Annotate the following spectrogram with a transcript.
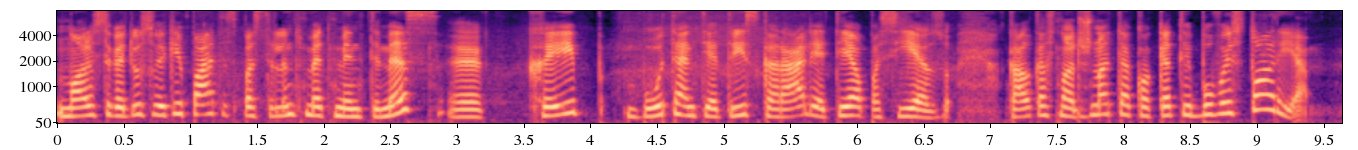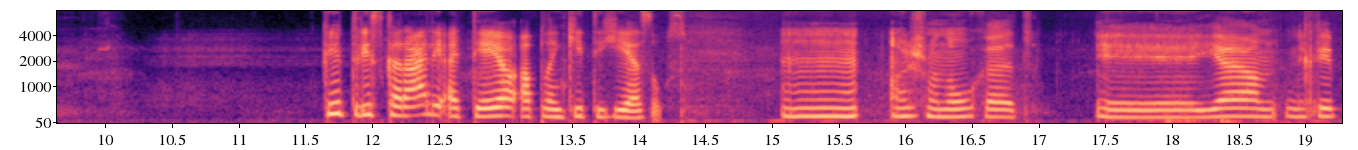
norisi, kad jūs vaikai patys pasilintumėt mintimis, e, kaip būtent tie trys karaliai atėjo pas Jėzų. Gal kas nors žinote, kokia tai buvo istorija? Kaip trys karaliai atėjo aplankyti Jėzaus? Mm, aš manau, kad e, jie kaip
